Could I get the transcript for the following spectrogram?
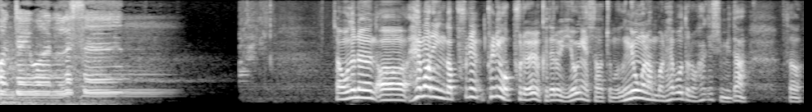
One day, one lesson. 자 오늘은 어, 해머링과 풀링, 풀링 오프를 그대로 이용해서 좀 응용을 한번 해보도록 하겠습니다. 그래서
